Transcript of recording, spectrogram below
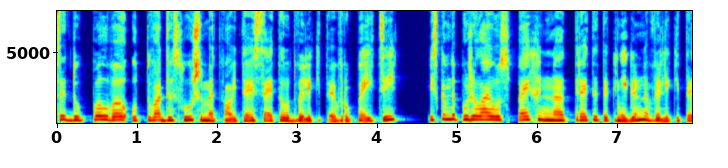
се допълва от това да слушаме твоите есета от великите европейци. Искам да пожелая успех на третата книга на великите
